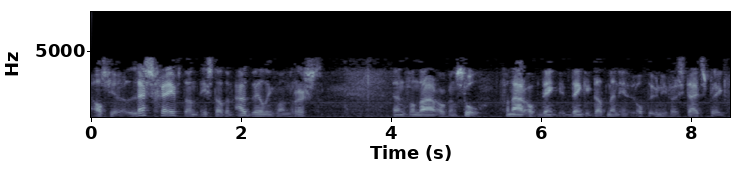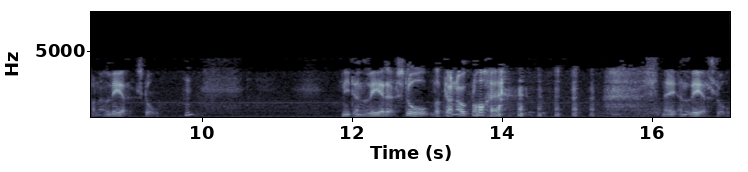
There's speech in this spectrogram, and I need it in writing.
als je les geeft, dan is dat een uitbeelding van rust. En vandaar ook een stoel. Vandaar ook denk, denk ik dat men op de universiteit spreekt van een leerstoel. Hm? Niet een leren stoel, dat kan ook nog, hè? nee, een leerstoel.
